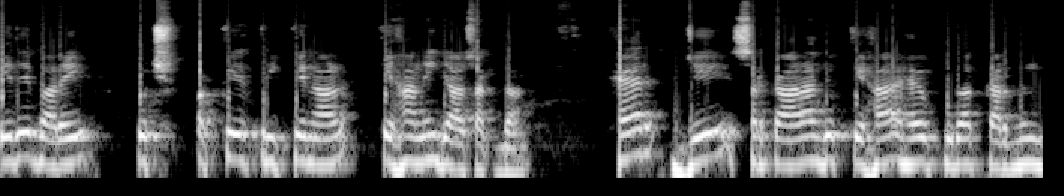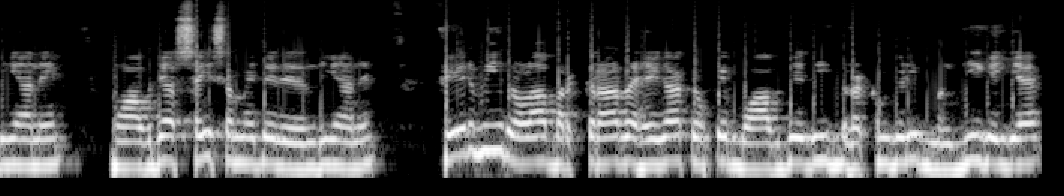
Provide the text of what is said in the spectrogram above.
ਇਹਦੇ ਬਾਰੇ ਕੁਝ ਪੱਕੇ ਤਰੀਕੇ ਨਾਲ ਕਿਹਾ ਨਹੀਂ ਜਾ ਸਕਦਾ। ਖੈਰ, ਜੇ ਸਰਕਾਰਾਂ ਜੋ ਕਿਹਾ ਹੈ ਉਹ ਪੂਰਾ ਕਰ ਦਿੰਦੀਆਂ ਨੇ, ਮੁਆਵਜ਼ਾ ਸਹੀ ਸਮੇਂ ਤੇ ਦੇ ਦਿੰਦੀਆਂ ਨੇ, ਫਿਰ ਵੀ ਰੌਲਾ ਬਰਕਰਾਰ ਰਹੇਗਾ ਕਿਉਂਕਿ ਮੁਆਵਜ਼ੇ ਦੀ ਰਕਮ ਜਿਹੜੀ ਮੰਗੀ ਗਈ ਹੈ,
